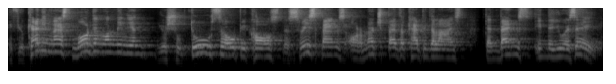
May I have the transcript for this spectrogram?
If you can invest more than 1 million, you should do so because the Swiss banks are much better capitalized than banks in the USA.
